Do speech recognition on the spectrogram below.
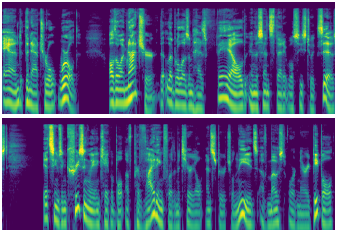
and the natural world. Although I'm not sure that liberalism has failed in the sense that it will cease to exist, it seems increasingly incapable of providing for the material and spiritual needs of most ordinary people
